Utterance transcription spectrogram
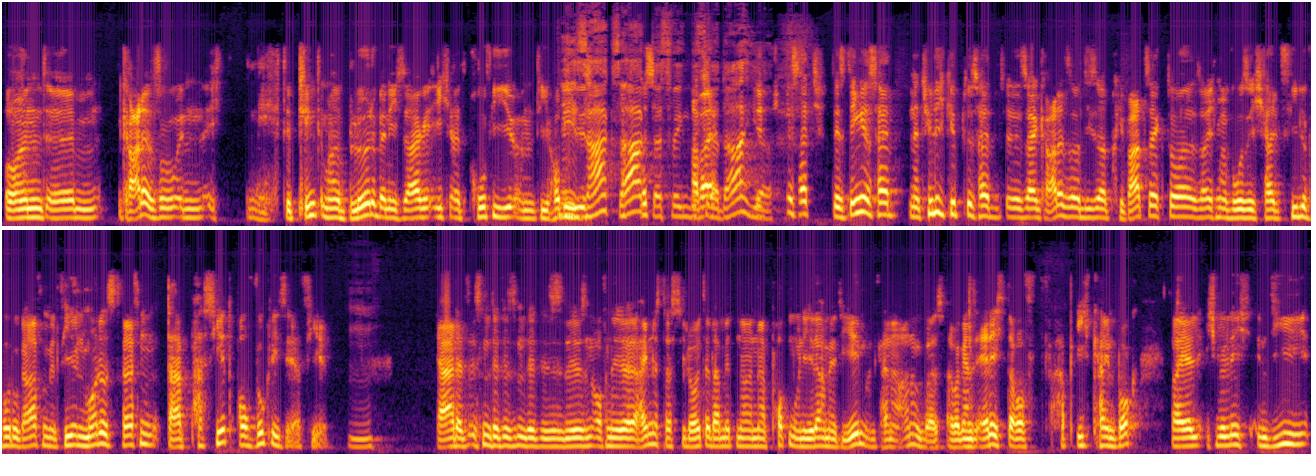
Und ähm, gerade so in, ich, nee, das klingt immer blöde, wenn ich sage, ich als Profi und die Hobby. Nee, sag, sag, das, deswegen bist du ja da hier. Das Ding, ist halt, das Ding ist halt, natürlich gibt es halt, äh, sei gerade so dieser Privatsektor, sag ich mal, wo sich halt viele Fotografen mit vielen Models treffen, da passiert auch wirklich sehr viel. Mhm. Ja, das ist, ein, das, ist ein, das, ist ein, das ist ein offenes Geheimnis, dass die Leute da miteinander poppen und jeder mit jedem und keine Ahnung was. Aber ganz ehrlich, darauf habe ich keinen Bock, weil ich will nicht in die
